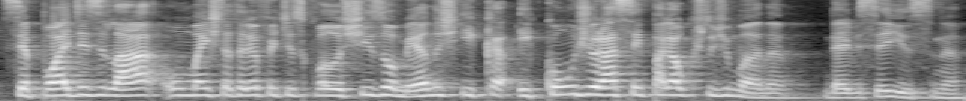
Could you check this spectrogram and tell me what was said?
Você pode exilar uma instantânea ou feitiço com valor X ou menos e, e conjurar sem pagar o custo de mana. Deve ser isso, né?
